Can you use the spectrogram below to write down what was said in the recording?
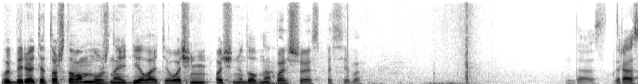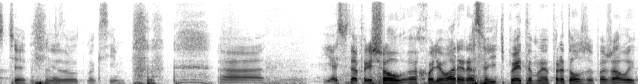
Вы берете то, что вам нужно, и делаете. Очень, очень удобно. Большое спасибо. Да, здравствуйте, меня зовут Максим. А, я сюда пришел э, холивары разводить, поэтому я продолжу, пожалуй.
